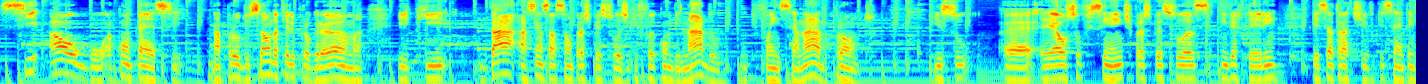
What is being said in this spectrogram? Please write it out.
se algo acontece na produção daquele programa e que dá a sensação para as pessoas de que foi combinado, que foi encenado, pronto isso é, é o suficiente para as pessoas inverterem esse atrativo que sentem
